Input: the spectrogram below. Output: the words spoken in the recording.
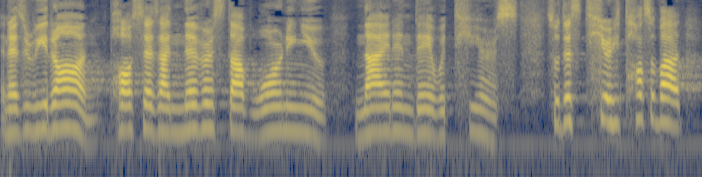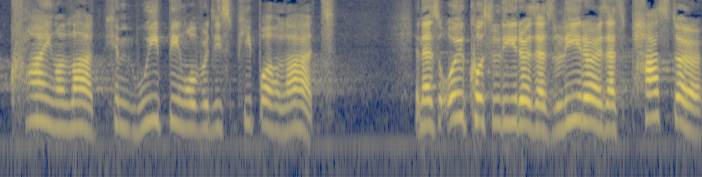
And as we read on, Paul says, I never stop warning you night and day with tears. So, this tear, he talks about crying a lot, him weeping over these people a lot. And as Oikos leaders, as leaders, as pastor,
